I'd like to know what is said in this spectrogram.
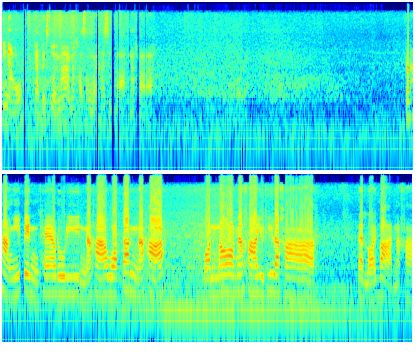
อีเหนากัดได้สวยมากนะคะ 250 บาทนะคะ กระถางนี้เป็นแคโรลีนนะคะ วอตตันนะคะ บอลนอกนะคะอยู่ที่ราคา 800 บาทนะคะ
